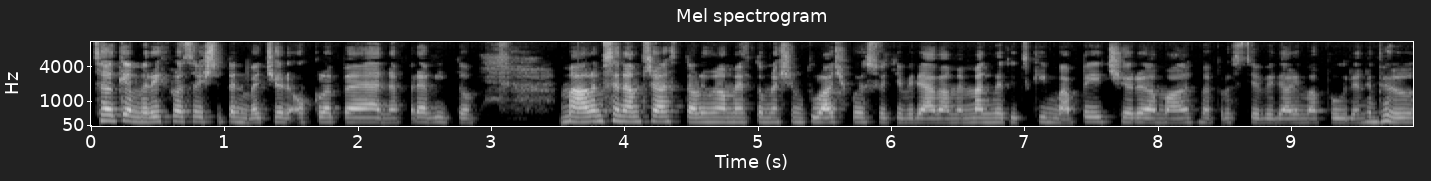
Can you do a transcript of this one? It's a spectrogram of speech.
celkem rychle se ještě ten večer oklepe a napraví to. Málem se nám třeba stalo, máme v tom našem tuláčkovém světě, vydáváme magnetický mapy, čer a málem jsme prostě vydali mapu, kde nebyl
